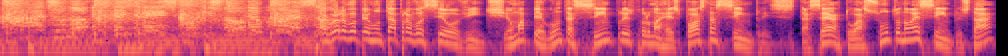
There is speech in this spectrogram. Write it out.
A Rádio 93 conquistou meu coração. Agora eu vou perguntar para você, ouvinte. É uma pergunta simples por uma resposta simples, tá certo? O assunto não é simples, tá?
